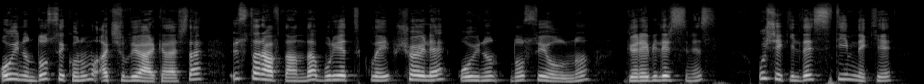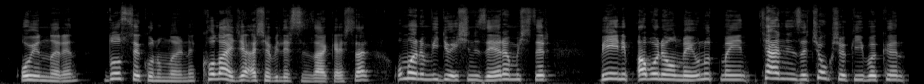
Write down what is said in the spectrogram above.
oyunun dosya konumu açılıyor arkadaşlar. Üst taraftan da buraya tıklayıp şöyle oyunun dosya yolunu görebilirsiniz. Bu şekilde Steam'deki oyunların dosya konumlarını kolayca açabilirsiniz arkadaşlar. Umarım video işinize yaramıştır. Beğenip abone olmayı unutmayın. Kendinize çok çok iyi bakın.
